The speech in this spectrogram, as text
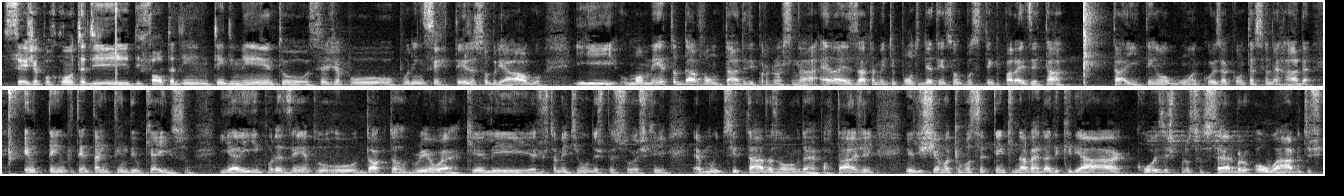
seja por conta de, de falta de entendimento, seja por, por incerteza sobre algo. E o momento da vontade de procrastinar, ela é exatamente o ponto de atenção que você tem que parar e dizer, tá, tá aí, tem alguma coisa acontecendo errada, eu tenho que tentar entender o que é isso. E aí, por exemplo, o Dr. Brewer, que ele é justamente uma das pessoas que é muito citadas ao longo da reportagem, ele chama que você tem que, na verdade, criar coisas para o seu cérebro ou hábitos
